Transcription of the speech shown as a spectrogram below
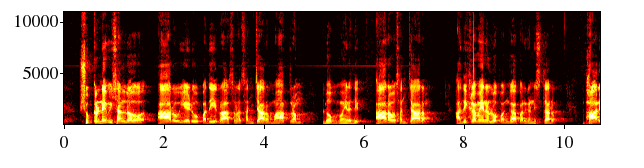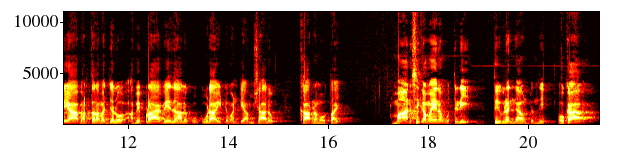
శుక్రుని విషయంలో ఆరు ఏడు పది రాసుల సంచారం మాత్రం లోపమైనది. ఆరవ సంచారం అధికమైన లోపంగా పరిగణిస్తారు. భార్యాభర్తల మధ్యలో అభిప్రాయ భేదాలకు కూడా ఇటువంటి అంశాలు కారణమవుతాయి. మానసికమైన ఒత్తిడి తీవ్రంగా ఉంటుంది. ఒక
